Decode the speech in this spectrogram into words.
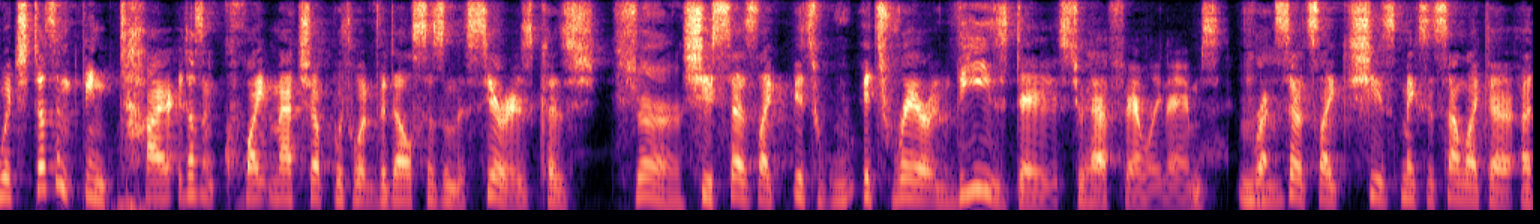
Which doesn't entire, it doesn't quite match up with what Videl says in the series, because Sure. she says like it's it's rare these days to have family names. Mm-hmm. Right so it's like she makes it sound like a, a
